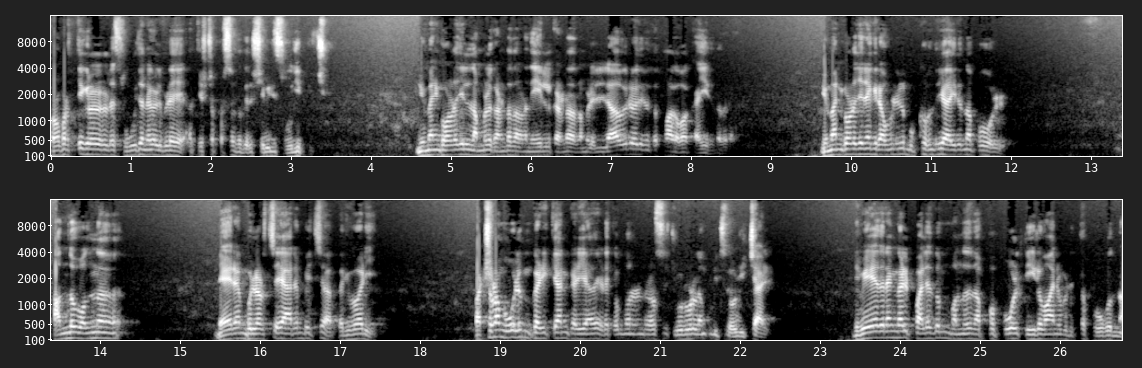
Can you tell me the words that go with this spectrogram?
പ്രവർത്തികളുടെ സൂചനകൾ ഇവിടെ അധ്യക്ഷ പ്രസംഗത്തിൽ ശിവിൽ സൂചിപ്പിച്ചു. ഹ്യൂമൻ കോളേജിൽ നമ്മൾ കണ്ടതാണ് നേരിൽ കണ്ടതാണ് നമ്മൾ എല്ലാവരും അതിനൊക്കെ ഭാഗവാക്കായിരുന്നവരാണ്. ഹ്യൂമൻ കോളേജിലെ ഗ്രൗണ്ടിൽ മുഖ്യമന്ത്രി ആയിരുന്നപ്പോൾ അന്ന് വന്ന് നേരം പുലർച്ചെ ആരംഭിച്ച പരിപാടി ഭക്ഷണം പോലും കഴിക്കാൻ കഴിയാതെ ഇടയ്ക്കൊന്ന് ദിവസം ചൂടുവെള്ളം കുടിച്ച് ഒഴിച്ചാൽ നിവേദനങ്ങൾ പലതും വന്നത് അപ്പോൾ തീരുമാനമെടുത്ത് പോകുന്ന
